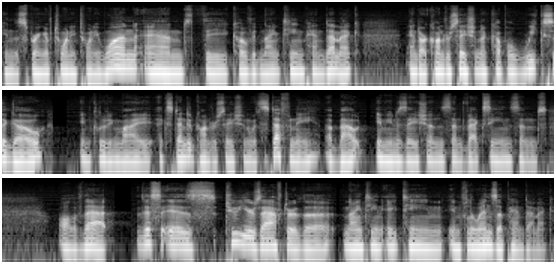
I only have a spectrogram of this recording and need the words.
in the spring of 2021 and the COVID 19 pandemic, and our conversation a couple weeks ago, including my extended conversation with Stephanie about immunizations and vaccines and all of that. This is two years after the 1918 influenza pandemic.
